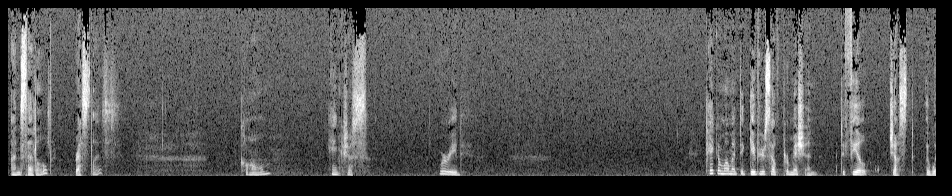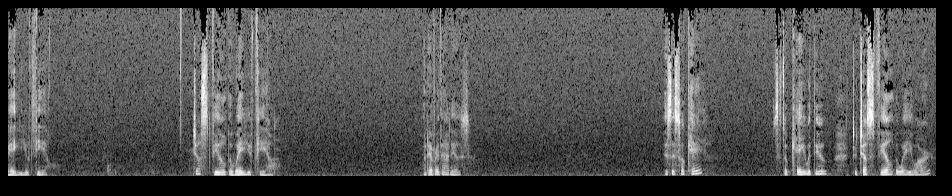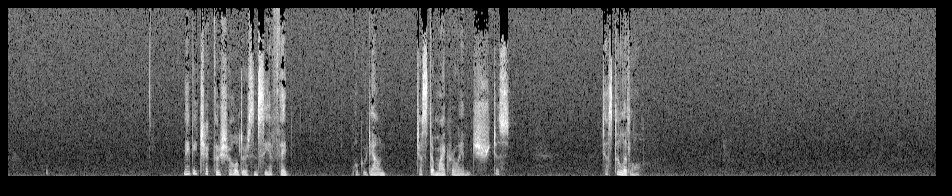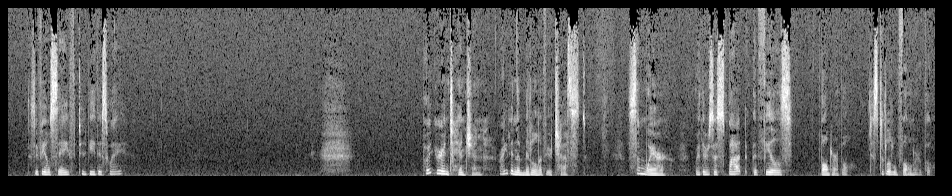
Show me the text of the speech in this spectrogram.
Unsettled? Restless? Calm? Anxious? Worried? take a moment to give yourself permission to feel just the way you feel. Just feel the way you feel. Whatever that is. Is this okay? Is it okay with you to just feel the way you are? Maybe check those shoulders and see if they will go down just a micro inch, just, just a little. Does it feel safe to be this way? Put your intention right in the middle of your chest, somewhere where there's a spot that feels vulnerable just a little vulnerable.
